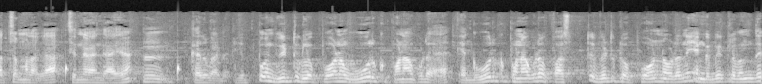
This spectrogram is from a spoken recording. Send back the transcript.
பச்சை மிளகா சின்ன வெங்காயம் கருவாடு. எப்பவும் வீட்டுக்குள்ள போன ஊருக்கு போனா கூட எங்க ஊருக்கு போனா கூட ஃபர்ஸ்ட் வீட்டுக்குள்ள போன உடனே எங்க வீட்டுல வந்து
